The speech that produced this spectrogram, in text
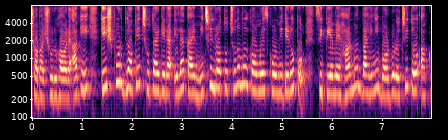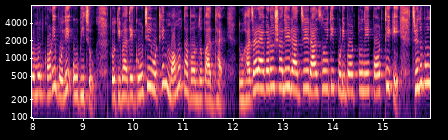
সভা শুরু হওয়ার আগে কেশপুর ব্লকের ছুতারগেরা এলাকায় মিছিলরত তৃণমূল কংগ্রেস কর্মীদের উপর সিপিএমের হারমাত বাহিনী বর্বরচিত আক্রমণ করে বলে অভিযোগ। প্রতিবাদে গর্জে ওঠেন মমতা বন্দ্যোপাধ্যায়। দু হাজার এগারো সালে রাজ্যে রাজনৈতিক পরিবর্তনের পর থেকে তৃণমূল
